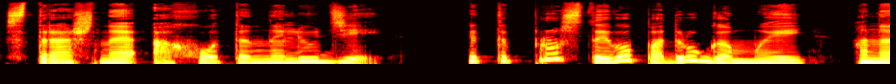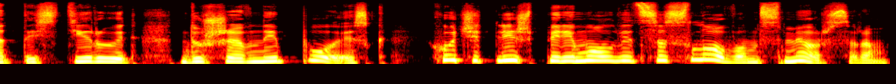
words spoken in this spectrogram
страшная охота на людей. Это просто его подруга Мэй. Она тестирует душевный поиск, хочет лишь перемолвиться словом с Мёрсером,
